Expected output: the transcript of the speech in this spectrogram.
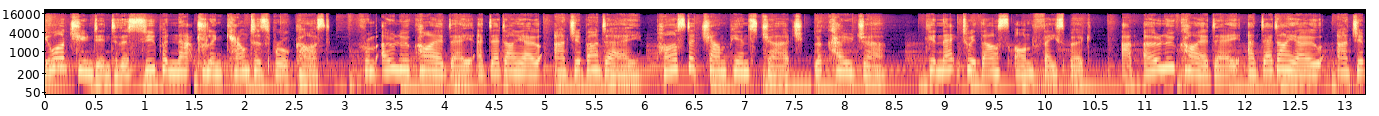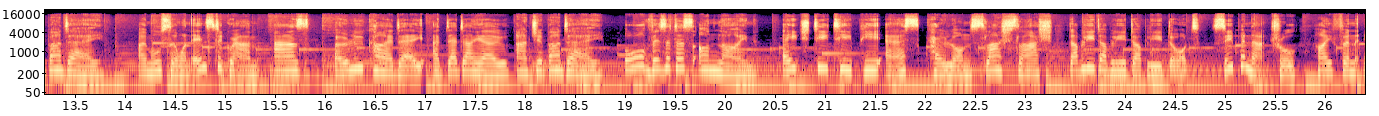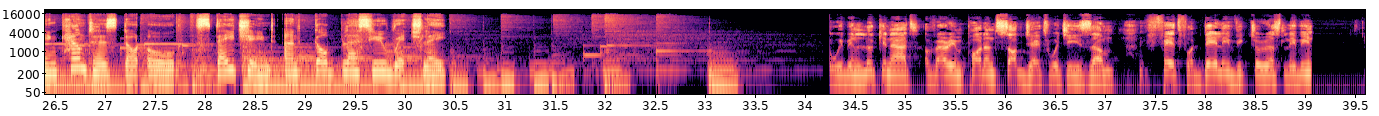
You are tuned in to the Supernatural Encounters broadcast from Olukayode Adedayo Ajibade, Pastor Champions Church, Lokoja. Connect with us on Facebook at Olukayode Adedayo Ajibade. I'm also on Instagram as Olukayode Adedayo Ajibade. Or visit us online https colon slash slash www.supernatural-encounters.org. Stay tuned and God bless you richly. We've been looking at a very important subject, which is um, faith for daily victorious living.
